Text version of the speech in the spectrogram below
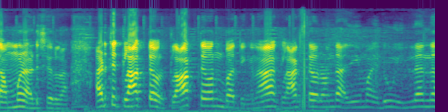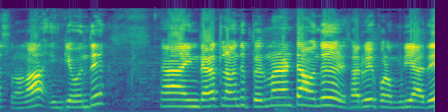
டம்முன்னு அடிச்சிடலாம். அடுத்து கிளாக் டவர் கிளாக் டவர்னு பார்த்தீங்கன்னா கிளாக் டவர் வந்து அதிகமாக எதுவும் இல்லைன்னு தான் சொல்லலாம். இங்கே வந்து இந்த இடத்துல வந்து பெர்மனண்ட்டாக வந்து சர்வே போட முடியாது.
